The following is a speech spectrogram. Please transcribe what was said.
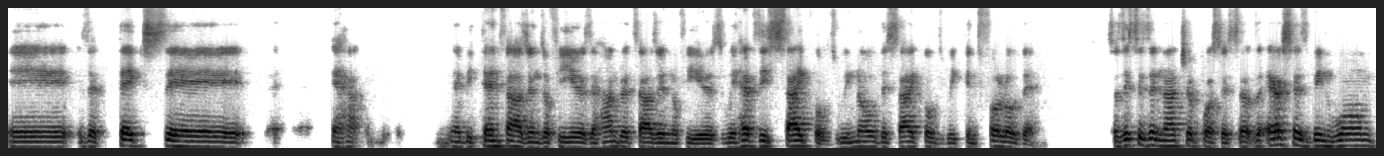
uh, that takes uh, maybe 10,000 of years, 100,000 of years. We have these cycles. We know the cycles, we can follow them. So this is a natural process. So the Earth has been warmed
